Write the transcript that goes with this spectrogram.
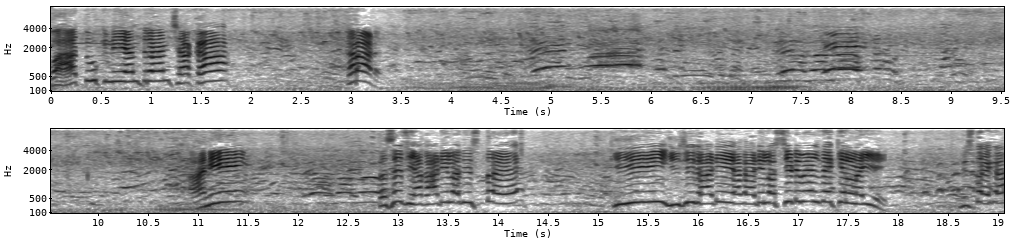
वाहतूक नियंत्रण शाखा कराड. आणि तसेच या गाडीला दिसतंय की ही जी गाडी या गाडीला सीट बेल्ट देखील नाहीये. दिसतंय का?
